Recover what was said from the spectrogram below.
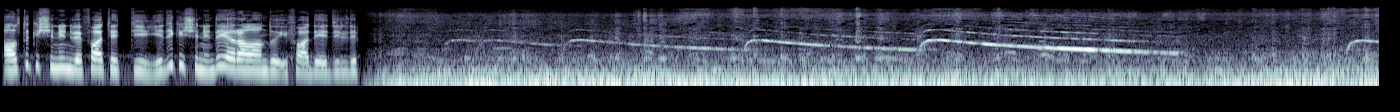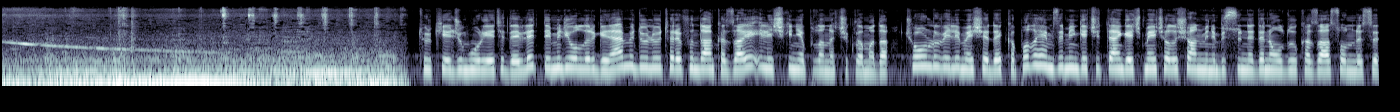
6 kişinin vefat ettiği, 7 kişinin de yaralandığı ifade edildi. Türkiye Cumhuriyeti Devlet Demiryolları Genel Müdürlüğü tarafından kazaya ilişkin yapılan açıklamada Çorlu Veli Meşe'de kapalı hemzemin geçitten geçmeye çalışan minibüsün neden olduğu kaza sonrası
